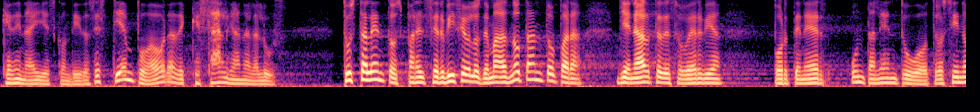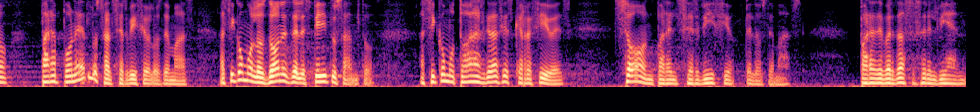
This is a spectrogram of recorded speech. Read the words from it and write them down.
queden ahí escondidos, es tiempo ahora de que salgan a la luz. Tus talentos para el servicio de los demás, no tanto para llenarte de soberbia por tener un talento u otro, sino para ponerlos al servicio de los demás, así como los dones del Espíritu Santo así como todas las gracias que recibes, son para el servicio de los demás, para de verdad hacer el bien,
